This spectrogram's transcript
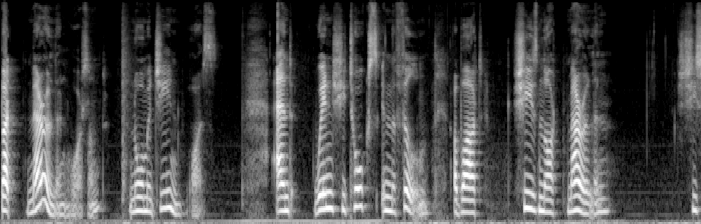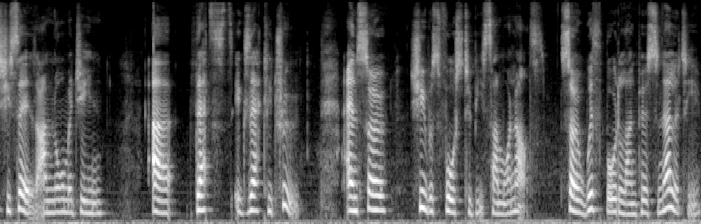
But Marilyn wasn't. Norma Jean was. And when she talks in the film about she's not Marilyn, she, she says, I'm Norma Jean, uh, that's exactly true. And so she was forced to be someone else. So with borderline personality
